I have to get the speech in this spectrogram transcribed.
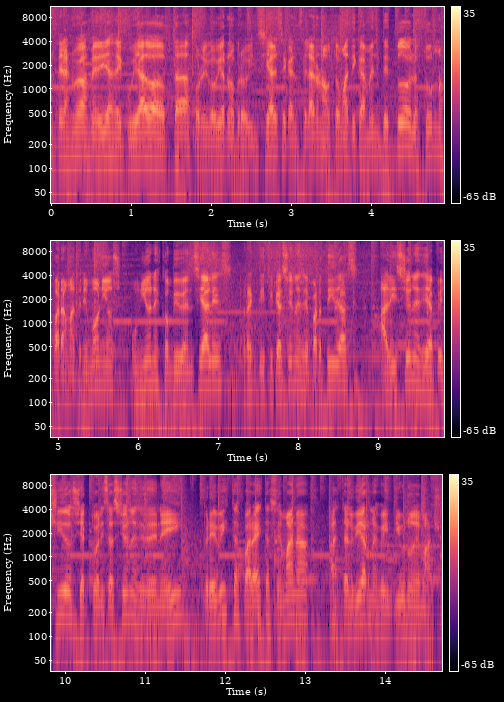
Ante las nuevas medidas de cuidado adoptadas por el gobierno provincial, se cancelaron automáticamente todos los turnos para matrimonios, uniones convivenciales, rectificaciones de partidas, adiciones de apellidos y actualizaciones de DNI previstas para esta semana hasta el viernes 21 de mayo.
